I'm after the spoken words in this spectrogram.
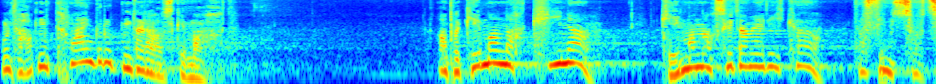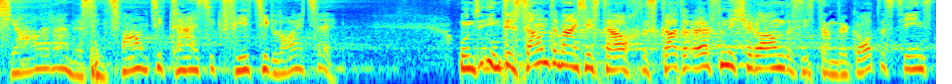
und haben Kleingruppen daraus gemacht. Aber geh mal nach China. Geh mal nach Südamerika. Das sind soziale Räume. Das sind 20, 30, 40 Leute. Und interessanterweise ist auch, dass gerade der öffentliche Raum, das ist dann der Gottesdienst.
